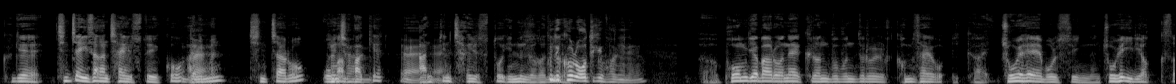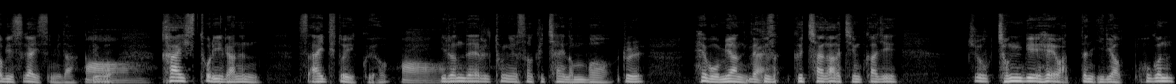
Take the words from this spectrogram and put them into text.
그게 진짜 이상한 차일 수도 있고 네. 아니면 진짜로 괜찮은- 5만밖에 예, 안뛴 예. 차일 수도 있는 거거든요. 근데 그걸 어떻게 확인해요? 어, 보험개발원의 그런 부분들을 검사해 보- 그러니까 조회해 볼 수 있는 조회 이력 서비스가 있습니다. 그리고 아, 카히스토리라는 사이트도 있고요. 아. 이런 데를 통해서 그 차의 넘버를 해보면 네. 그, 사- 그 차가 지금까지 쭉 정비해 왔던 이력 혹은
